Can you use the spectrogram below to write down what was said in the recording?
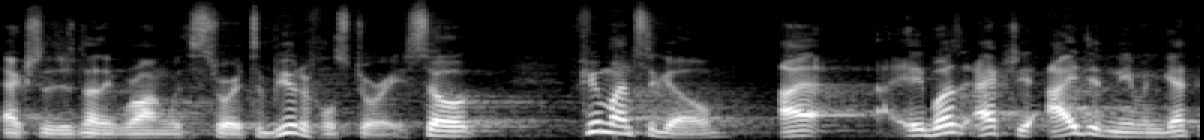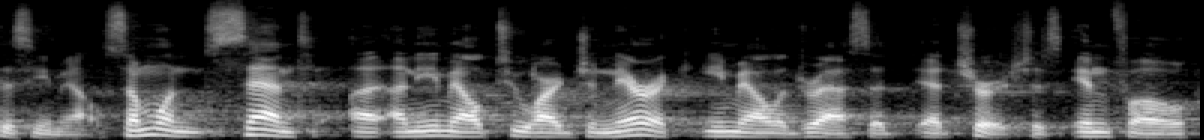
Actually, there's nothing wrong with the story. It's a beautiful story. So, a few months ago, I, it was actually, I didn't even get this email. Someone sent a, an email to our generic email address at, at church. It's info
